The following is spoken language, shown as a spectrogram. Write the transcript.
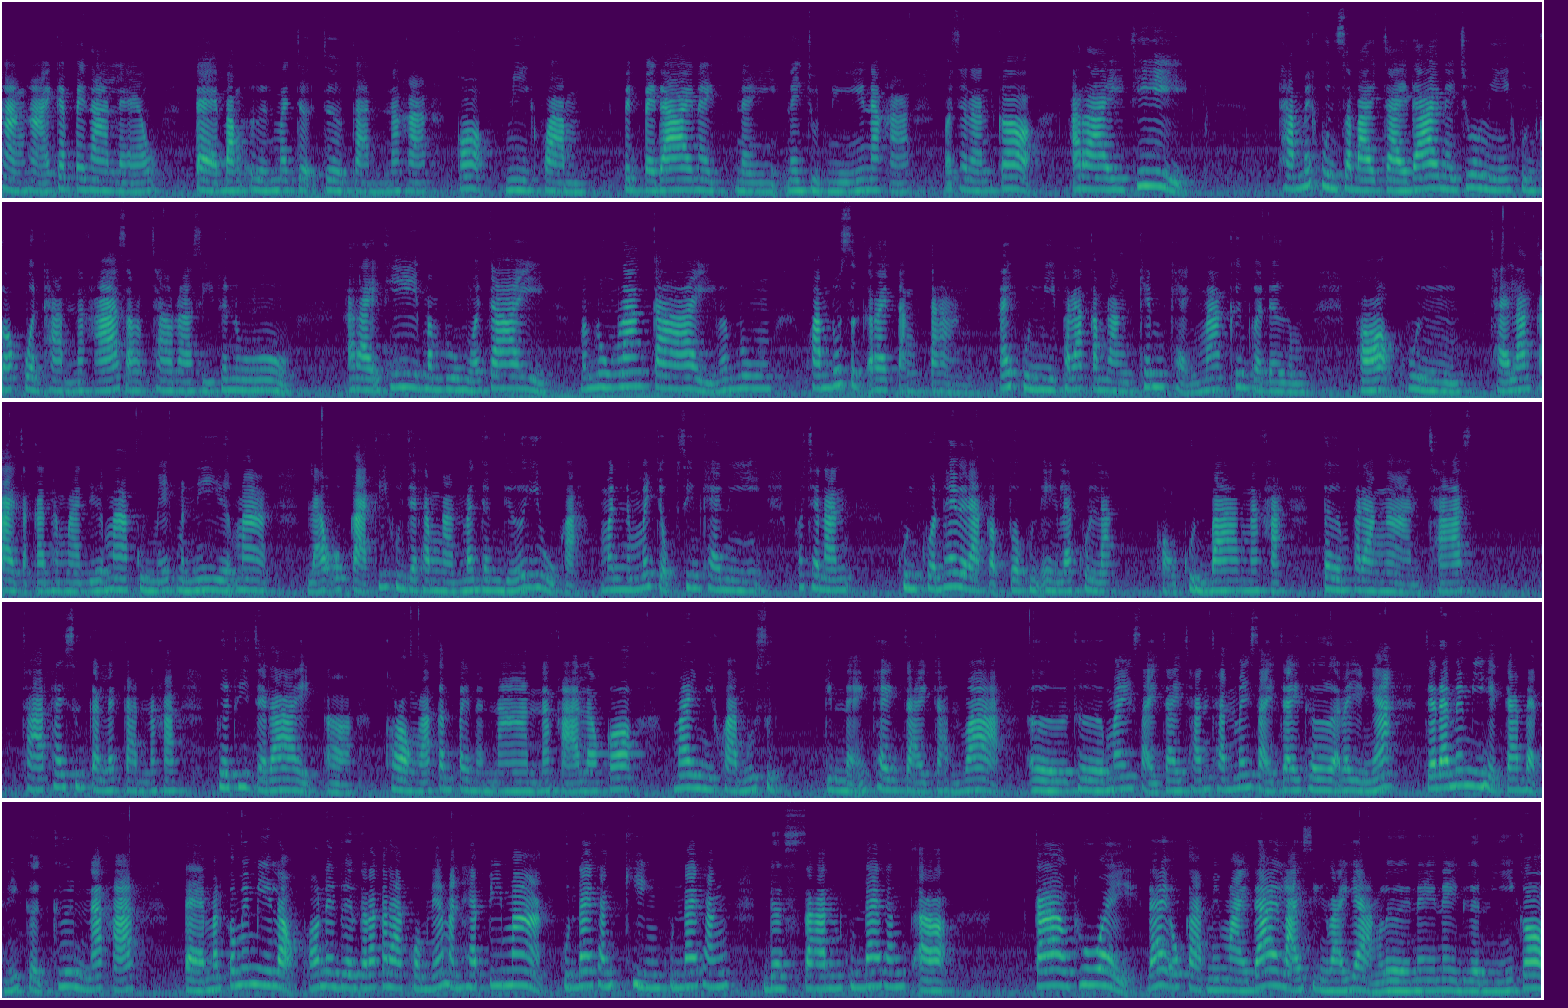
ห่างหายกันไปนานแล้ว แต่บังเอิญมาเจอเจอกันนะคะ ก็มีความเป็นไปได้ในในในจุดนี้นะคะ เพราะฉะนั้นก็อะไรที่ ทำให้คุณสบายใจได้ในช่วงนี้คุณก็ควรทำนะคะสำหรับชาวราศีธนู อะไรที่บำรุงหัวใจบำรุงร่างกายบำรุงความรู้สึกอะไรต่างๆ ให้คุณมีพละกำลังเข้มแข็งมากขึ้นกว่าเดิม เพราะคุณใช้ร่างกายจากการทำงานเยอะมากคุณเมคมันนี่เยอะมาก แล้วโอกาสที่คุณจะทำงานมันยังเยอะอยู่ค่ะ มันยังไม่จบสิ้นแค่นี้ เพราะฉะนั้นคุณควรให้เวลากับตัวคุณเองและคุณรัก ของคุณบ้างนะคะ เติมพลังงานชาร์จชาร์จให้ซึ่งกันและกันนะคะ เพื่อที่จะได้ครองรักกันไปนานๆนะคะ แล้วก็ไม่มีความรู้สึกกินแหนงแทงใจกันว่าเออเธอไม่ใส่ใจฉันฉันไม่ใส่ใจเธออะไรอย่างเงี้ยจะได้ไม่มีเหตุการณ์แบบนี้เกิดขึ้นนะคะ แต่มันก็ไม่มีหรอก เพราะในเดือนกรกฎาคมเนี้ยมันแฮปปี้มาก คุณได้ทั้งคิง คุณได้ทั้งเดอะซัน คุณได้ทั้งเอ่อ ก้าถ้วยได้โอกาสใหม่ๆ ได้หลายสิ่งหลายอย่างเลยในในเดือนนี้ก็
